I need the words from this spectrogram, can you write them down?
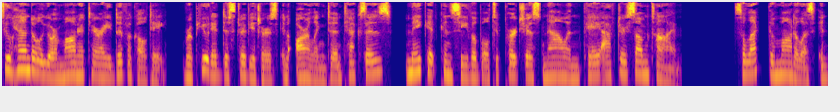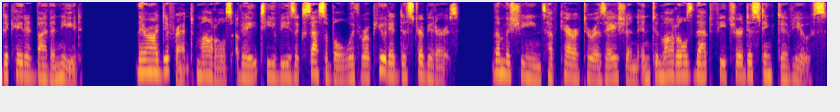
To handle your monetary difficulty, reputed distributors in Arlington, Texas, make it conceivable to purchase now and pay after some time. Select the model as indicated by the need. There are different models of ATVs accessible with reputed distributors. The machines have characterization into models that feature distinctive use.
